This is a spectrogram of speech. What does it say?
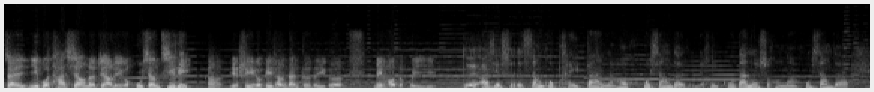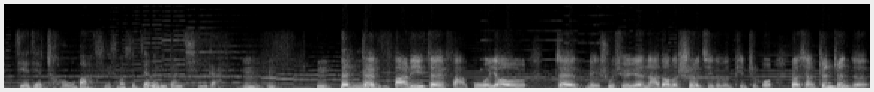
在异国他乡的这样的一个互相激励啊，也是一个非常难得的一个美好的回忆。对，而且是相互陪伴，然后互相的很孤单的时候呢，互相的解解愁吧，实际上是这样一段情感。嗯哼，嗯，那在巴黎，在法国，要在美术学院拿到了设计的文凭之后，要想真正的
